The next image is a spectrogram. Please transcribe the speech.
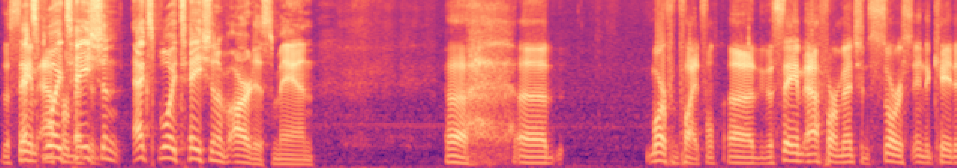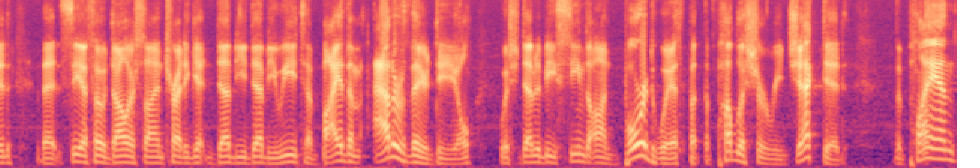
the same aforementioned- exploitation, exploitation of artists, man. Uh, more from Fightful. Uh, the same aforementioned source indicated that CFO dollar sign tried to get WWE to buy them out of their deal, which WWE seemed on board with, but the publisher rejected. The plan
